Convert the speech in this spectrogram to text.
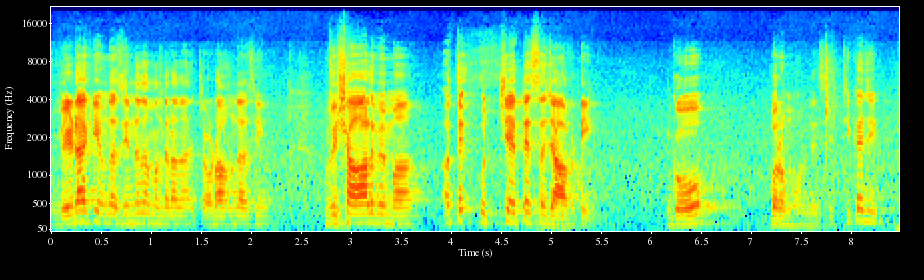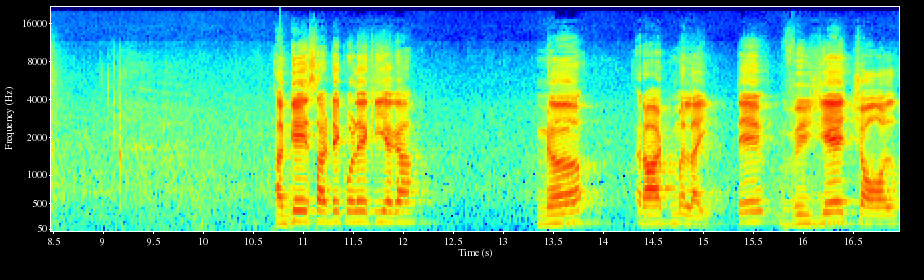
ਵਿਹੜਾ ਕੀ ਹੁੰਦਾ ਸੀ ਇਹਨਾਂ ਦਾ ਮੰਦਰਾਂ ਦਾ? ਚੌੜਾ ਹੁੰਦਾ ਸੀ। ਵਿਸ਼ਾਲ ਵਿਮਾ ਅਤੇ ਉੱਚੇ ਅਤੇ ਸਜਾਵਟੀ ਗੋ ਪੁਰਮ ਹੁੰਦੇ ਸੀ। ਠੀਕ ਹੈ ਜੀ? ਅੱਗੇ ਸਾਡੇ ਕੋਲੇ ਕੀ ਹੈਗਾ? ਨ ਰਾਟਮਲਾਈ ਤੇ ਵਿਜੇ ਚੌਲ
